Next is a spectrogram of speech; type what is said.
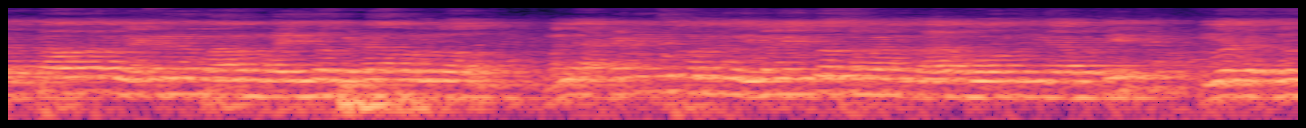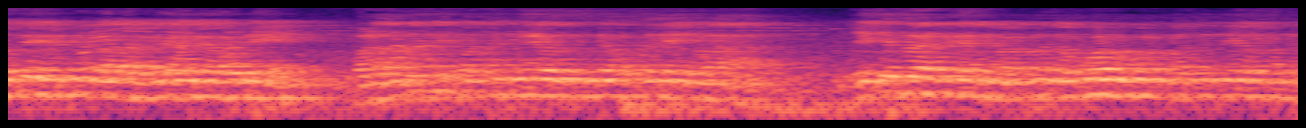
దత్తావతారం ఎక్కడైతే ప్రారంభమైందో పిఠాపురంలో మళ్ళీ అక్కడి నుంచి మనకు ఇరవై ఎనిమిదో సంవత్సరం ప్రారంభమవుతుంది కాబట్టి ఈ యొక్క జ్యోతి విధానం కాబట్టి వాళ్ళందరినీ పరిచయం చేయవలసింది ఒకసారి మన జగన్ రెడ్డి గారిని వాళ్ళందరూ ఒక్కరు ఒక్కరు పరిచయం చేయవలసింది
